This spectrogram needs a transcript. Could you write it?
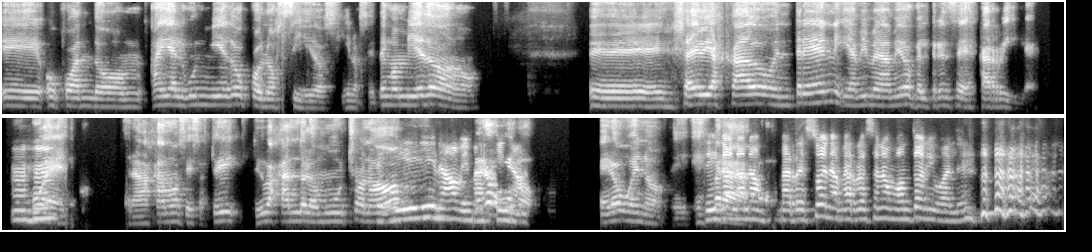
eh, o cuando hay algún miedo conocido. ¿sí? No sé, tengo miedo. Eh, ya he viajado en tren y a mí me da miedo que el tren se descarrile. Bueno, trabajamos eso. Estoy, estoy bajándolo mucho, ¿no? Sí, no, me imagino. Pero bueno, eh, es sí, no, no, no, me resuena, me resuena un montón igual. ¿eh?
